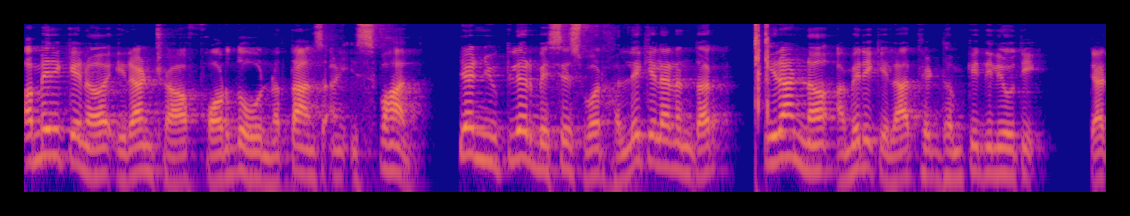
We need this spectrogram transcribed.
अमेरिकेनं इराणच्या फॉर्दो नतान्स आणि इस्फहान या न्यूक्लिअर बेसेसवर हल्ले केल्यानंतर इराणनं अमेरिकेला थेट धमकी दिली होती. त्यात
